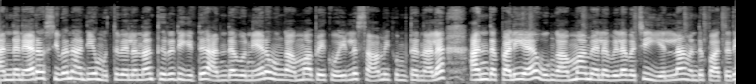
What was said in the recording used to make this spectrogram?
அந்த நேரம் சிவனாண்டிய முத்துவேலன் தான் திருடிக்கிட்டு அந்த ஒரு நேரம் உங்கள் அம்மா போய் கோயிலில் சாமி கும்பிட்டனால அந்த பழியை உங்கள் அம்மா மேலே விழ வச்சு எல்லாம் வந்து பார்த்தது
